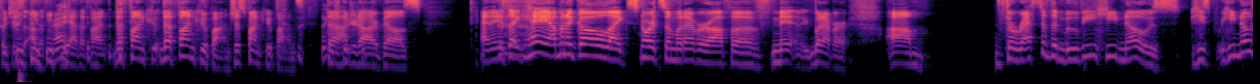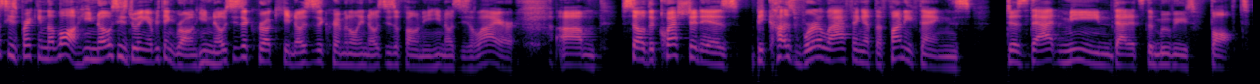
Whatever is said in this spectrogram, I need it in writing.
which is other, Right. yeah, the fun, the fun, the fun coupons, just fun coupons, the hundred dollar bills. And he's like, "Hey, I'm gonna go like snort some whatever off of mi- whatever." Um, the rest of the movie he knows he's he knows he's breaking the law. He knows he's doing everything wrong. He knows he's a crook. He knows he's a criminal. He knows he's a phony. He knows he's a liar. Um, so the question is because we're laughing at the funny things does that mean that it's the movie's fault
